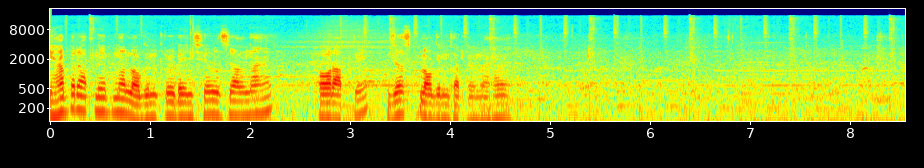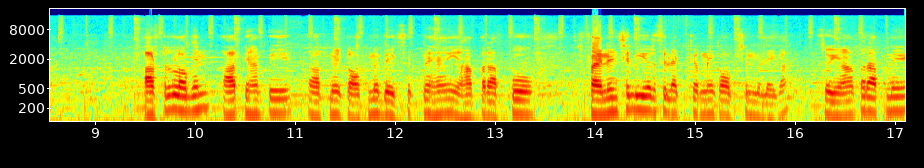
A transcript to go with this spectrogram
यहाँ पर आपने अपना लॉगिन क्रेडेंशियल्स डालना है और आपने जस्ट लॉगिन कर लेना है। आफ्टर लॉगिन आप यहाँ पे अपने टॉप में देख सकते हैं। यहाँ पर आपको फाइनेंशियल ईयर सिलेक्ट करने का ऑप्शन मिलेगा। सो so, यहाँ पर आपने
